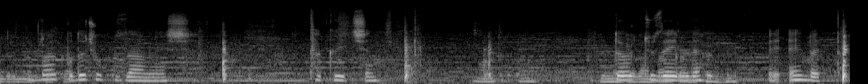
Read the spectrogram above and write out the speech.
İndirim. Bak bu da çok güzelmiş. Takı için. Mantıklı. Yemek 450. yalandan kaliteli. E, elbette.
